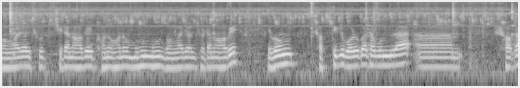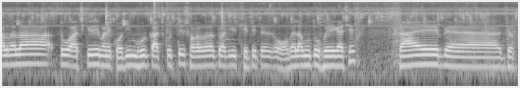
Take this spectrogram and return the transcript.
গঙ্গা জল ছোট ছেটানো হবে, ঘন ঘন মুহুর মুহুর গঙ্গা জল ছোটানো হবে। এবং সবথেকে বড় কথা বন্ধুরা সকালবেলা তো আজকে মানে কদিন ভোর কাজ করতে, সকালবেলা তো আজকে খেতে অবেলা মতো হয়ে গেছে। প্রায় যত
